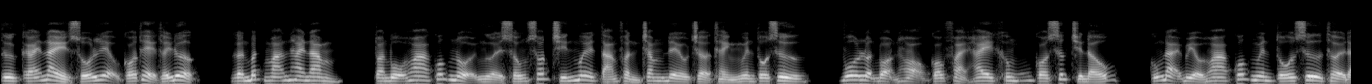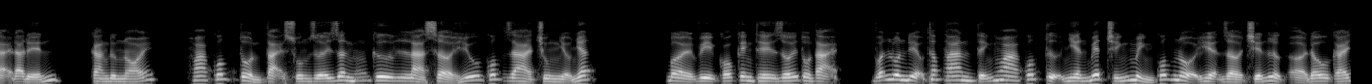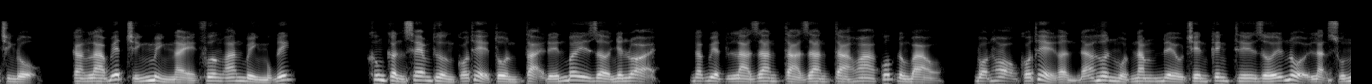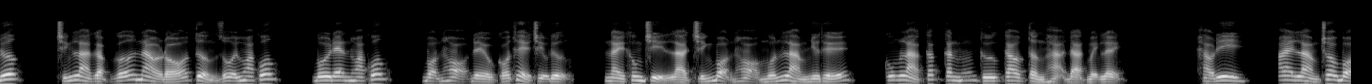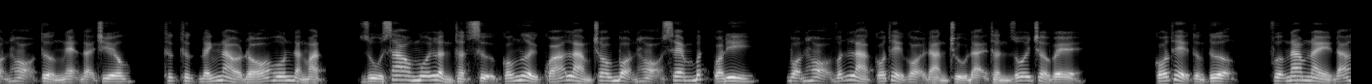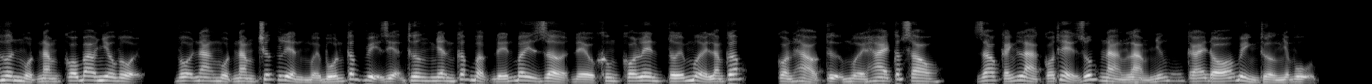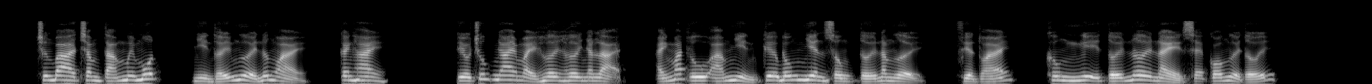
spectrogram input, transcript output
Từ cái này số liệu có thể thấy được, gần bất mãn 2 năm, toàn bộ Hoa Quốc nội người sống sót 98% đều trở thành nguyên tố sư, vô luận bọn họ có phải hay không có sức chiến đấu, cũng đại biểu Hoa Quốc nguyên tố sư thời đại đã đến, càng đừng nói, Hoa Quốc tồn tại xuống dưới dân cư là sở hữu quốc gia chung nhiều nhất. Bởi vì có kinh thế giới tồn tại, vẫn luôn điệu thấp an tính Hoa Quốc tự nhiên biết chính mình quốc nội hiện giờ chiến lược ở đâu cái trình độ, càng là biết chính mình này phương an bình mục đích. Không cần xem thường có thể tồn tại đến bây giờ nhân loại, đặc biệt là gian tà gian tà Hoa Quốc đồng bào, bọn họ có thể ẩn đã hơn một năm đều trên kênh thế giới nội lặn xuống nước, chính là gặp gỡ nào đó tưởng dội Hoa Quốc, bôi đen Hoa Quốc, bọn họ đều có thể chịu đựng, này không chỉ là chính bọn họ muốn làm như thế, cũng là các căn cứ cao tầng hạ đạt mệnh lệnh. Hào đi, ai làm cho bọn họ tưởng nghẹn đại chiêu, thực thực đánh nào đó hôn đàn mặt, dù sao mỗi lần thật sự có người quá làm cho bọn họ xem bất quá đi, bọn họ vẫn là có thể gọi đàn chủ đại thần dỗi trở về. Có thể tưởng tượng, Phượng Nam này đã hơn một năm có bao nhiêu vội, vội nàng một năm trước liền 14 cấp vị diện thương nhân cấp bậc đến bây giờ đều không có lên tới 15 cấp, còn hảo tự 12 cấp sau, giao cánh là có thể giúp nàng làm những cái đó bình thường nhiệm vụ. chương 381, nhìn thấy người nước ngoài, canh hai. Tiêu Trúc nhai mày hơi hơi nhăn lại, ánh mắt u ám nhìn kia bỗng nhiên xông tới năm người, phiền thoái, không nghĩ tới nơi này sẽ có người tới.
